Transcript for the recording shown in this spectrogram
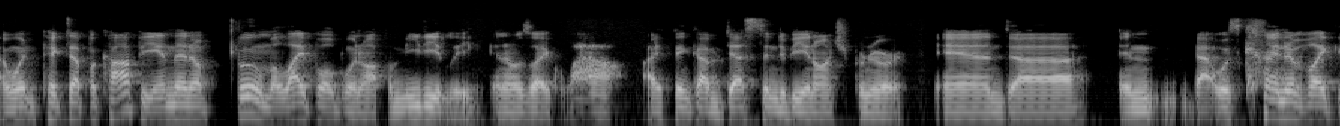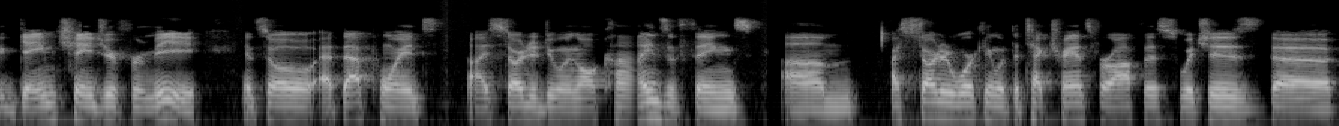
I went and picked up a copy, and then a boom, a light bulb went off immediately, and I was like, wow, I think I'm destined to be an entrepreneur. And uh, and that was kind of like a game changer for me. And so at that point, I started doing all kinds of things. Um, I started working with the Tech Transfer Office, which is the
